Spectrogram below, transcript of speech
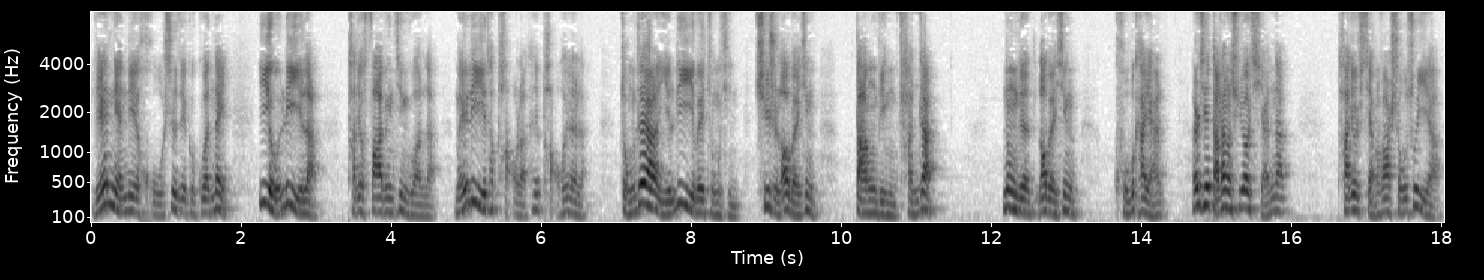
连年的虎视这个关内，一有利益了，他就发兵进关了；没利益，他跑了，他就跑回来了。总这样以利益为中心，驱使老百姓当兵参战，弄得老百姓苦不堪言。而且打仗需要钱呢，他就想法收税呀，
